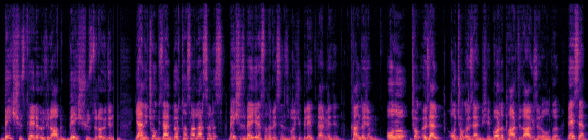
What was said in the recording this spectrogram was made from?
500 TL ödül abi. 500 lira ödül. Yani çok güzel bir Word tasarlarsanız 500 BG'le satabilirsiniz. Voyager Blade vermedin. Kankacım onu çok özel o çok özel bir şey. Bu arada parti daha güzel oldu. Neyse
